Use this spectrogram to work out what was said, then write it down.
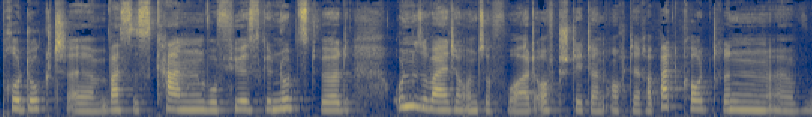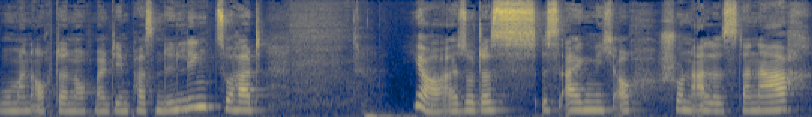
Produkt, äh, was es kann, wofür es genutzt wird und so weiter und so fort. Oft steht dann auch der Rabattcode drin, äh, wo man auch dann nochmal den passenden Link zu hat. Ja, also das ist eigentlich auch schon alles. Danach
